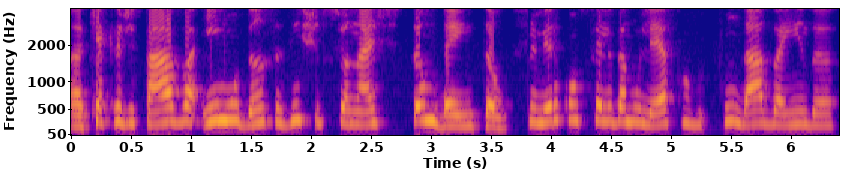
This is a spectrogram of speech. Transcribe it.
uh, que acreditava em mudanças institucionais também. Então, o primeiro Conselho da Mulher, fundado ainda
